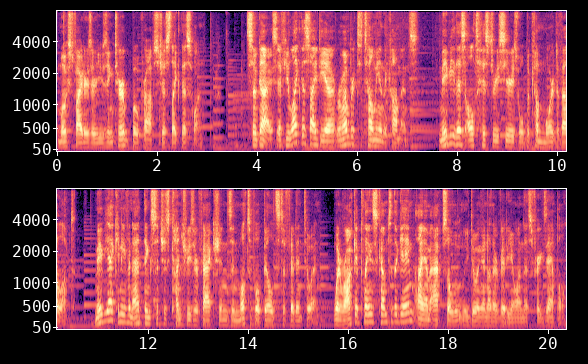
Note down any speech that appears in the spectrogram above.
most fighters are using turboprops just like this one. So guys, if you like this idea, remember to tell me in the comments. Maybe this alt history series will become more developed. Maybe I can even add things such as countries or factions and multiple builds to fit into it. When rocket planes come to the game, I am absolutely doing another video on this for example.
